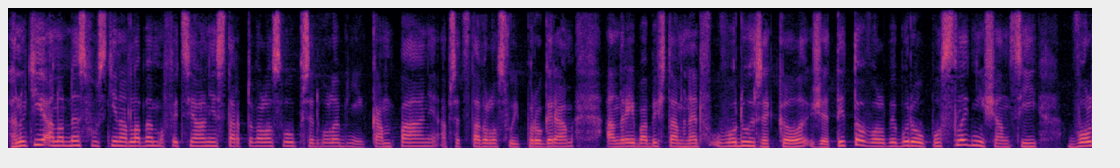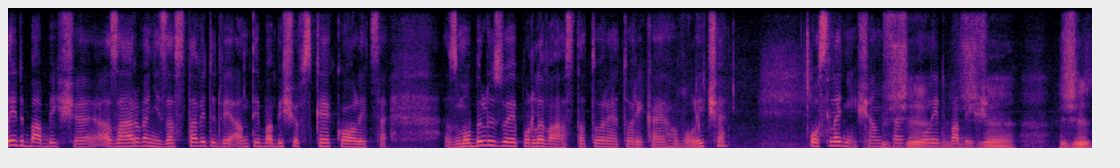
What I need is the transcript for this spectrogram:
hnutí ANO dnes v Ústí nad Labem oficiálně startovalo svou předvolební kampaň a představilo svůj program. Andrej Babiš tam hned v úvodu řekl, že tyto volby budou poslední šancí volit Babiše a zároveň zastavit dvě antibabišovské koalice. Zmobilizuje podle vás tato rétorika jeho voliče? Poslední šance že, volit Babiše. Že, že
